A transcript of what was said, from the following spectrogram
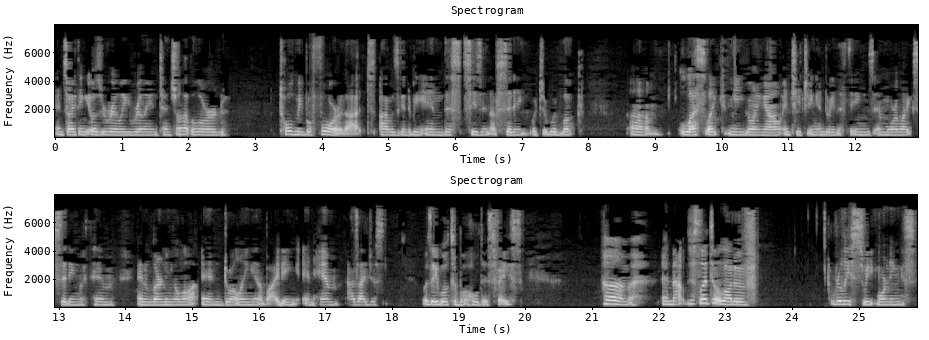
And so I think it was really, really intentional that the Lord told me before that I was going to be in this season of sitting, which it would look um, less like me going out and teaching and doing the things and more like sitting with him and learning a lot and dwelling and abiding in him as I just was able to behold his face. Um, and that just led to a lot of really sweet mornings,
